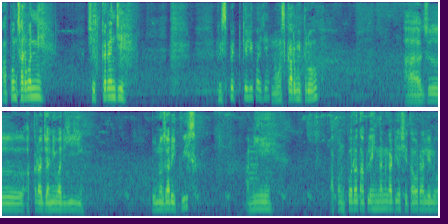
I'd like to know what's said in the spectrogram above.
आपण सर्वांनी शेतकऱ्यांची रिस्पेक्ट केली पाहिजे. नमस्कार मित्र. आज अकरा जानेवारी दोन हजार एकवीस आणि आपण परत आपल्या हिंगणघाट या शेतावर आलेलो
